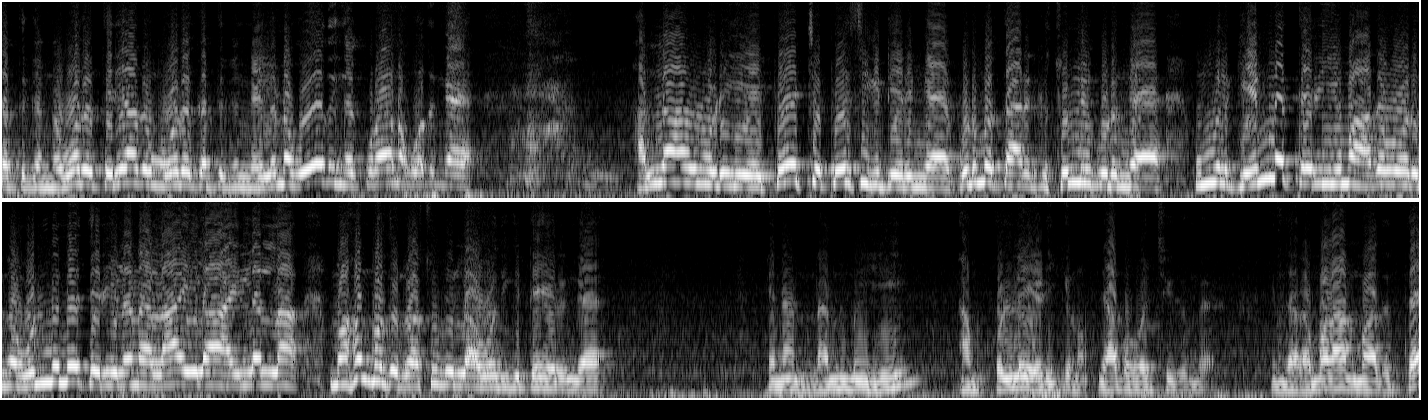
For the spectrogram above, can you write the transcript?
கத்துக்கங்க. ஓத தெரியாதவங்க ஓத கத்துக்கங்க. இல்லைன்னா ஓதுங்க குரானை ஓதுங்க. அல்லாவினுடைய பேச்சை பேசிக்கிட்டு இருங்க குடும்பத்தாருக்கு சொல்லி கொடுங்க. உங்களுக்கு என்ன தெரியுமோ அதை ஓடுங்க. ஒண்ணுமே தெரியலன்னா லா இலா இல்லல்லா முகமது ரசூலுல்லா ஓதிக்கிட்டே இருங்க. ஏன்னா நன்மையை நாம் கொள்ளையடிக்கணும். ஞாபகம் வச்சுக்கோங்க. இந்த ரமலான் மாதத்தை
